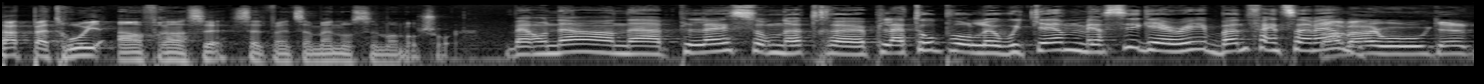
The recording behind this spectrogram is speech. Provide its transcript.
pat patrouille en français cette fin de semaine au cinéma North Shore. Ben, on a, on a plein sur notre euh, plateau pour le week-end. Merci, Gary. Bonne fin de semaine. Bye bye, weekend.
